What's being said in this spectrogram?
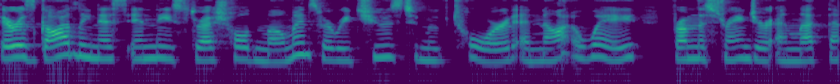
There is godliness in these threshold moments where we choose to move toward and not away from the stranger and let them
